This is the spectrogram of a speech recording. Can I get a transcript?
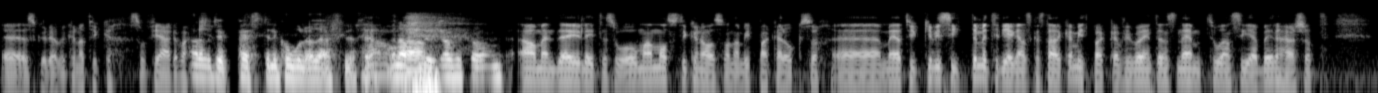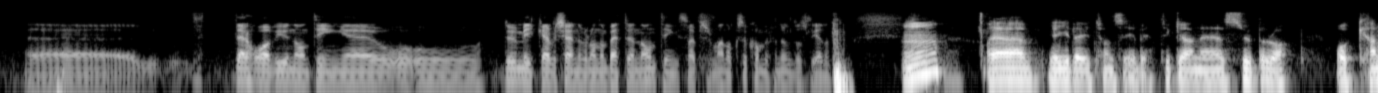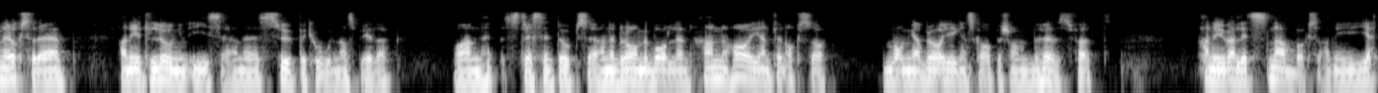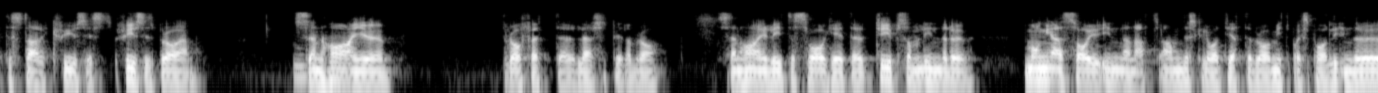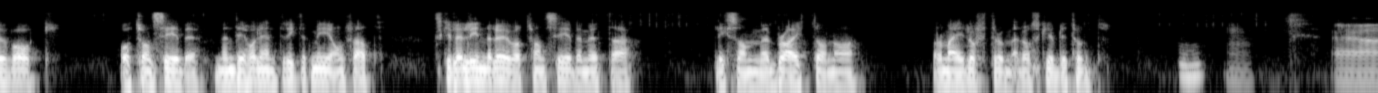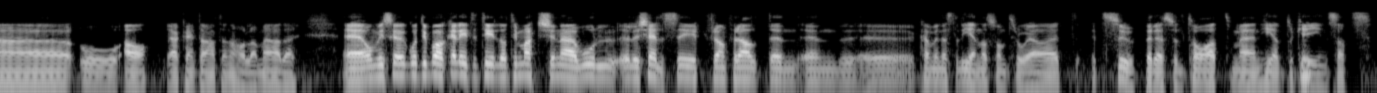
eh, skulle jag väl kunna tycka, som fjärde back. Ja, det var typ pest eller kolera där skulle jag säga. Ja, men absolut, jag förstår. Ja, men det är ju lite så, och man måste kunna ha sådana mittbackar också. Eh, men jag tycker vi sitter med tre ganska starka mittbackar, för vi har inte ens nämnt Toan Sebe i det här, så att eh, där har vi ju någonting eh, och, och du Mikael känner väl honom bättre än någonting så eftersom han också kommer från ungdomsleden. Mm. Eh, jag gillar ju Tonsebe, tycker han är superbra. Och han är också det, han är ett lugn i sig, han är supercool när han spelar. Och han stressar inte upp sig, han är bra med bollen. Han har egentligen också många bra egenskaper som behövs för att han är ju väldigt snabb också, han är jättestark fysiskt, fysiskt bra än. Mm. Sen har han ju bra fötter, lär sig spela bra. Sen har han ju lite svagheter, typ som Lindelöf. Många sa ju innan att ja, det skulle vara ett jättebra mittbackspar, Lindelöf och och Tonsebe. Men det håller jag inte riktigt med om för att skulle Lindelöf och Tonsebe möta liksom Brighton och, och de här i luftrummet, då skulle det bli tungt. Mm. Mm. Uh, och ja, jag kan inte annat än att hålla med där. Uh, om vi ska gå tillbaka lite till då till matcherna. Wool, eller Chelsea framförallt en, en uh, kan vi nästan enas om tror jag, ett, ett superresultat med en helt okej okay insats.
